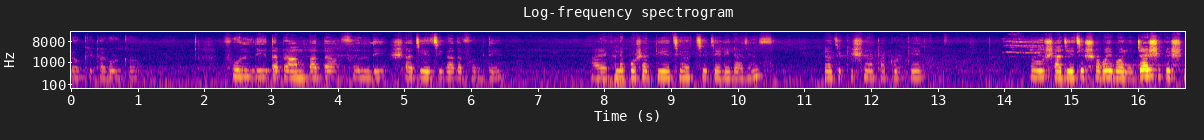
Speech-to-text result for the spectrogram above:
লক্ষ্মী ঠাকুরকে ফুল দিয়ে, তারপর আম পাতা ফুল দিয়ে সাজিয়েছি, গাঁদা ফুল দিয়ে। আর এখানে প্রসাদ দিয়েছি হচ্ছে জেলি লজেন্স। এটা হচ্ছে কৃষ্ণ ঠাকুরকে ও সাজিয়েছে। সবাই বলে, জয় শ্রীকৃষ্ণ।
